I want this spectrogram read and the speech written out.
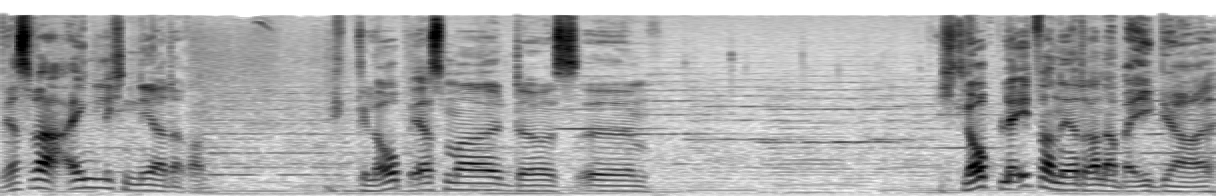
Wer war eigentlich näher daran? Ich glaube erstmal, dass... Äh ich glaube, Blade war näher dran, aber egal.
